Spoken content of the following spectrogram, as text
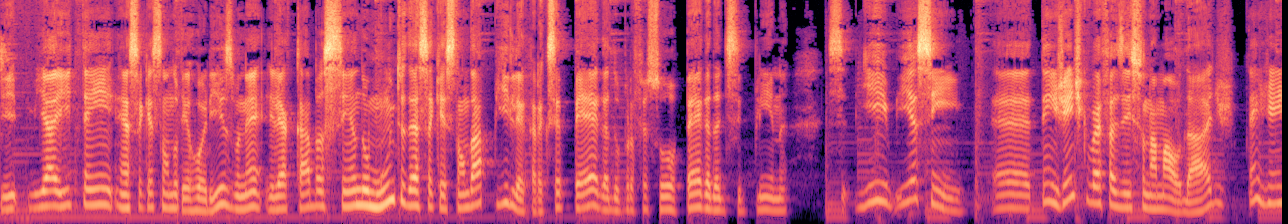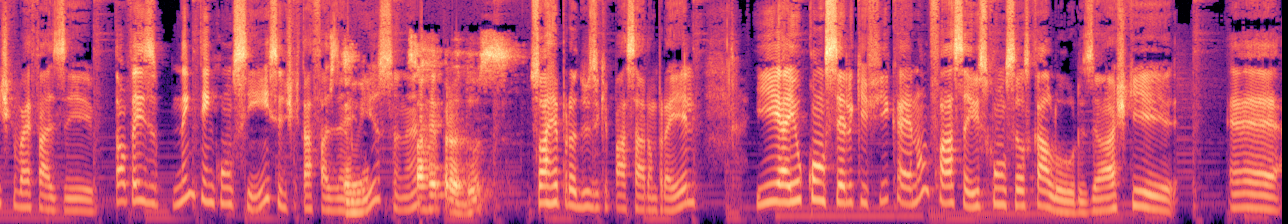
E, e aí tem essa questão do terrorismo, né? Ele acaba sendo muito dessa questão da pilha, cara, que você pega do professor, pega da disciplina. E, e assim, é, tem gente que vai fazer isso na maldade, tem gente que vai fazer. Talvez nem tem consciência de que tá fazendo Sim, isso, né? Só reproduz. Só reproduz o que passaram para ele. E aí o conselho que fica é não faça isso com os seus calouros. Eu acho que é,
